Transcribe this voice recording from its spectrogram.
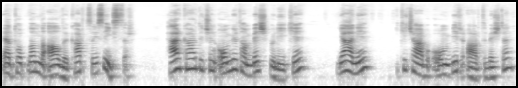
Yani toplamda aldığı kart sayısı x'tir. Her kart için 11 tam 5 bölü 2 yani 2 çarpı 11 artı 5'ten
